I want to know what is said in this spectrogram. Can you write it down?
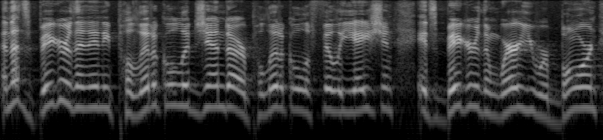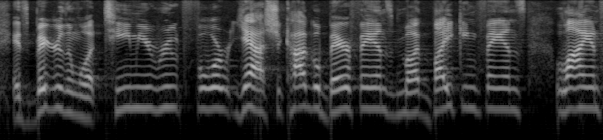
And that's bigger than any political agenda or political affiliation. It's bigger than where you were born. It's bigger than what team you root for. Yeah, Chicago Bear fans, Viking fans, Lion.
